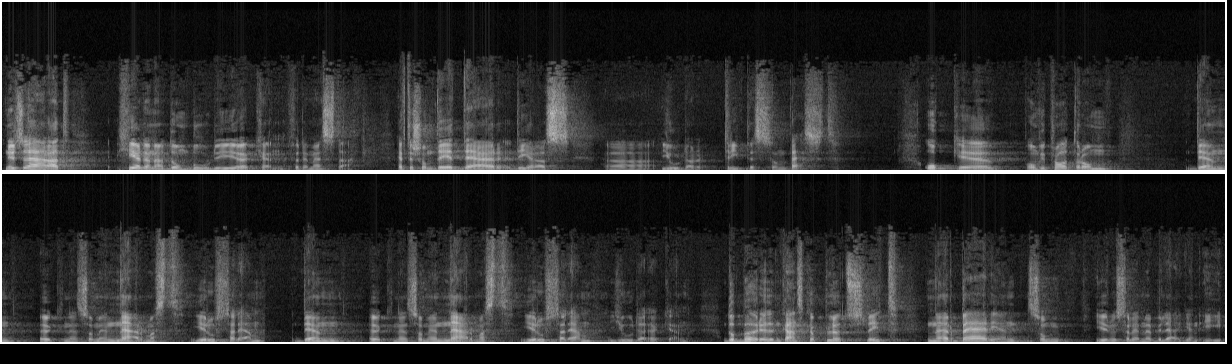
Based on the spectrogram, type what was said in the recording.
Nu är det så här att herdarna, de bor i öken för det mesta, eftersom det är där deras eh, jordar trivdes som bäst. Och eh, om vi pratar om den öknen som är närmast Jerusalem, den öknen som är närmast Jerusalem, Judaöken, då börjar den ganska plötsligt när bergen som Jerusalem är belägen i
